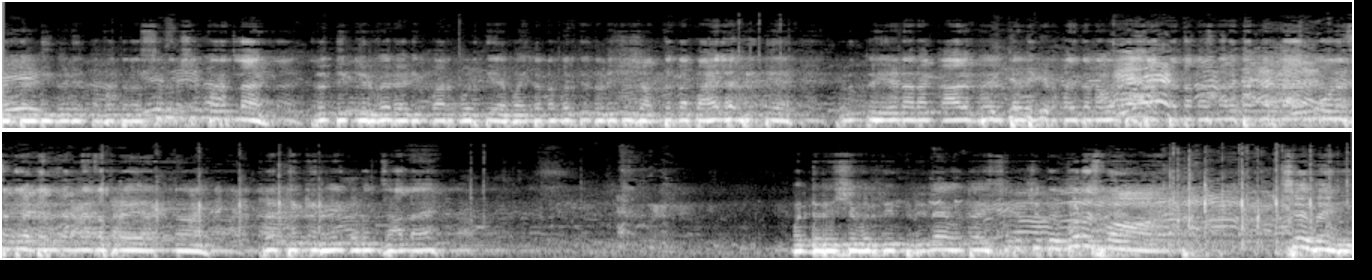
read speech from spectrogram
सुरक्षित परतलाय प्रत्येक हिरव्या रायडिंग मार्क वरती आहे मैदानावरती थोडीशी शांतता पाहायला मिळते परंतु येणारा काळ वेळ त्या ठिकाणी मैदानावरती शांतता नसणार त्याकरता कोण सगळं अटेंड करण्याचा प्रयत्न प्रत्येक हिरवेकडून झालाय मध्यरेषेवरती रिलाय होत आहे सुरक्षित बोनस बॉल छे बैरी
